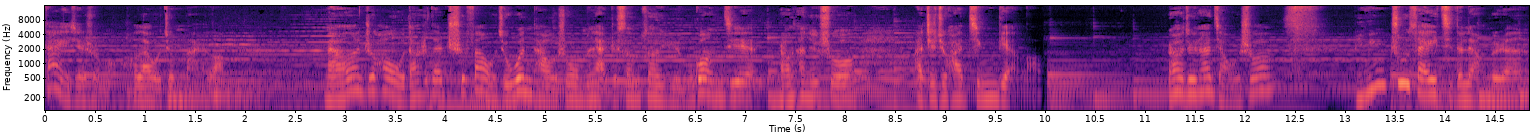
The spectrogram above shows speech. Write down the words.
带一些什么，后来我就买了。买完了之后，我当时在吃饭，我就问他，我说我们俩这算不算云逛街？然后他就说，啊这句话经典了。然后我就跟他讲，我说，明明住在一起的两个人，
